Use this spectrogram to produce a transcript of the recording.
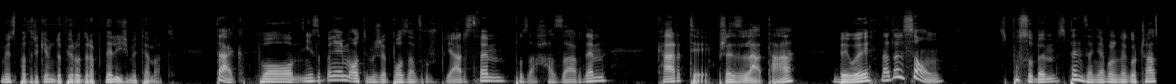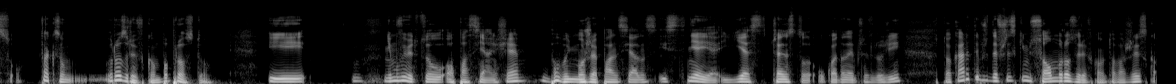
My z Patrykiem dopiero drapnęliśmy temat. Tak, bo nie zapominajmy o tym, że poza wróżbiarstwem, poza hazardem, karty przez lata były, nadal są sposobem spędzania wolnego czasu. Tak, są rozrywką po prostu. I nie mówimy tu o pasjansie, bo mimo, że pasjans istnieje i jest często układany przez ludzi, to karty przede wszystkim są rozrywką towarzyską.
